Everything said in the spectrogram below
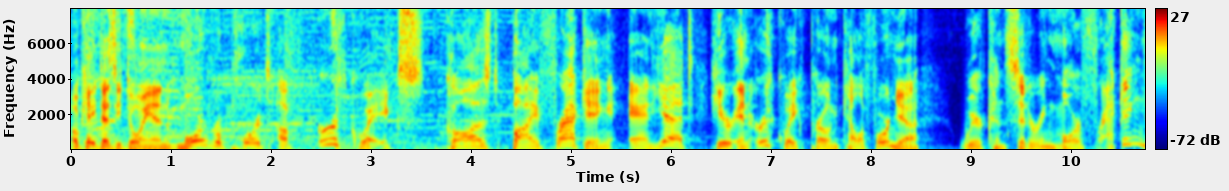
Okay, Desi Doyen, more reports of earthquakes caused by fracking, and yet here in earthquake prone California, we're considering more fracking?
